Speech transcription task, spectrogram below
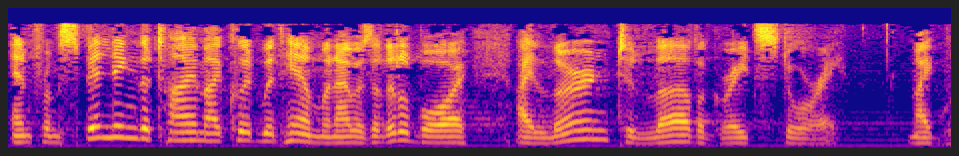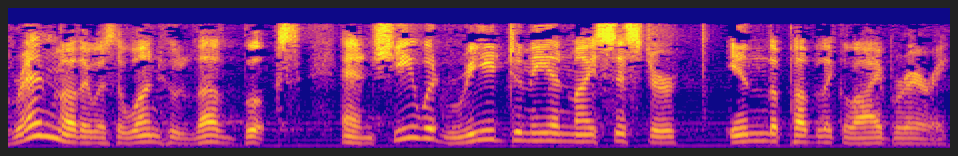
and from spending the time I could with him when I was a little boy, I learned to love a great story. My grandmother was the one who loved books, and she would read to me and my sister in the public library.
